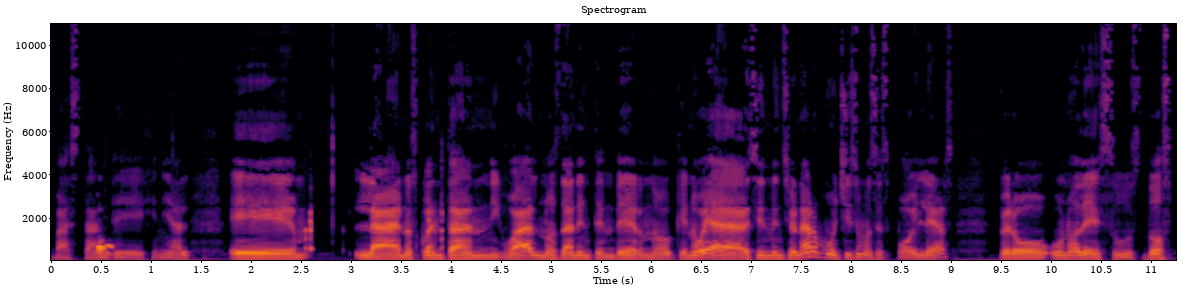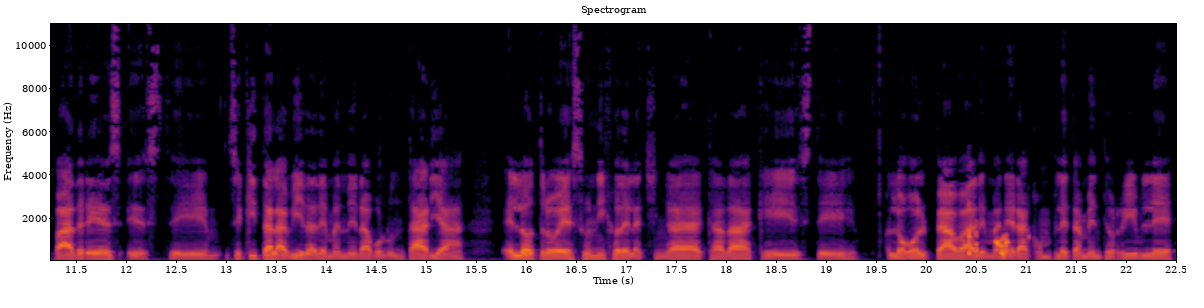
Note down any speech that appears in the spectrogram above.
bastante genial. Eh, la nos cuentan igual, nos dan a entender, ¿no? Que no voy a, sin mencionar muchísimos spoilers, pero uno de sus dos padres este se quita la vida de manera voluntaria el otro es un hijo de la chingada que este lo golpeaba de manera completamente horrible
